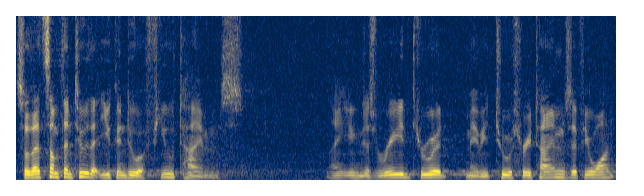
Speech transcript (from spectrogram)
So that's something too that you can do a few times. Right? You can just read through it maybe two or three times if you want.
